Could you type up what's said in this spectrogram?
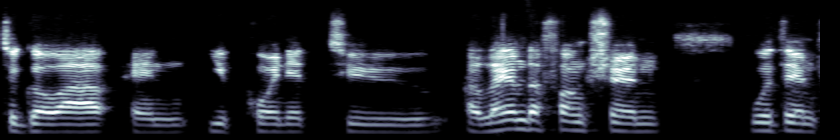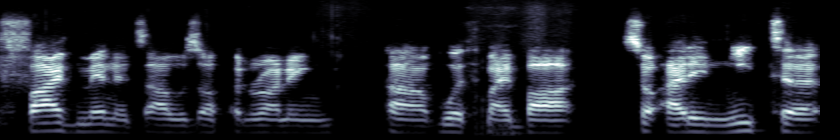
to go out and you point it to a Lambda function. Within five minutes, I was up and running uh, with my bot so I didn't need to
